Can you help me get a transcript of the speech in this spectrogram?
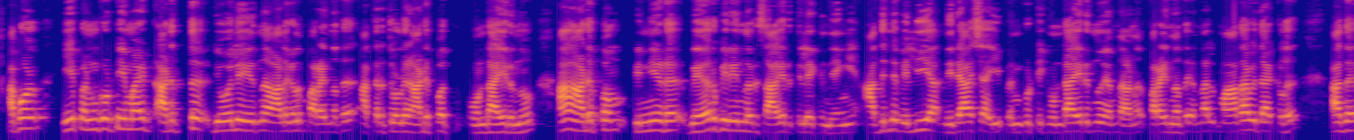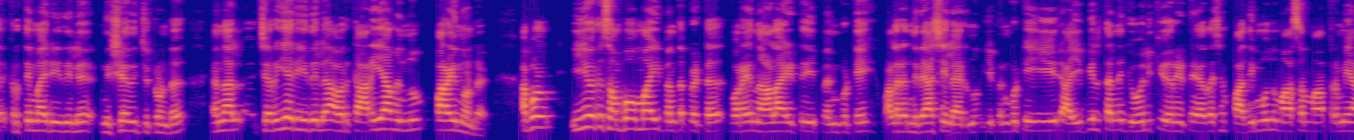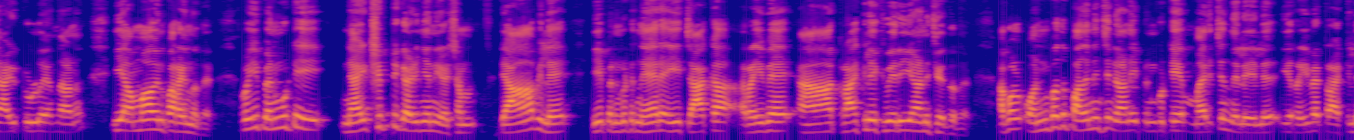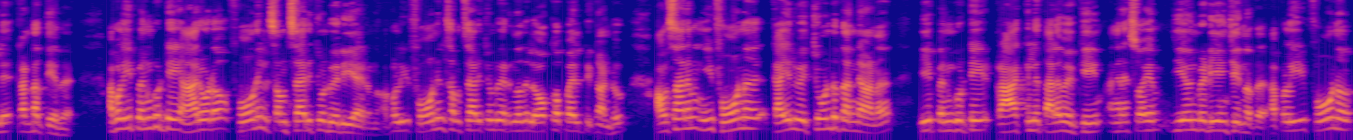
അപ്പോൾ ഈ പെൺകുട്ടിയുമായി അടുത്ത് ജോലി ചെയ്യുന്ന ആളുകളും പറയുന്നത് അത്തരത്തിലുള്ള ഒരു അടുപ്പം ഉണ്ടായിരുന്നു. ആ അടുപ്പം പിന്നീട് വേർപിരിയുന്ന ഒരു സാഹചര്യത്തിലേക്ക് നീങ്ങി. അതിന്റെ വലിയ നിരാശ ഈ പെൺകുട്ടിക്ക് ഉണ്ടായിരുന്നു എന്നാണ് പറയുന്നത്. എന്നാൽ മാതാപിതാക്കൾ അത് കൃത്യമായ രീതിയിൽ നിഷേധിച്ചിട്ടുണ്ട്. എന്നാൽ ചെറിയ രീതിയിൽ അവർക്ക് അറിയാമെന്നും പറയുന്നുണ്ട്. അപ്പോൾ ഈ ഒരു സംഭവവുമായി ബന്ധപ്പെട്ട് കുറെ നാളായിട്ട് ഈ പെൺകുട്ടി വളരെ നിരാശയിലായിരുന്നു. ഈ പെൺകുട്ടി ഈ ഒരു ഐ ബിയിൽ തന്നെ ജോലിക്ക് കയറിയിട്ട് ഏകദേശം പതിമൂന്ന് മാസം മാത്രമേ ആയിട്ടുള്ളൂ എന്നാണ് ഈ അമ്മാവൻ പറയുന്നത്. അപ്പോൾ ഈ പെൺകുട്ടി നൈറ്റ് ഷിഫ്റ്റ് കഴിഞ്ഞതിന് ശേഷം രാവിലെ ഈ പെൺകുട്ടി നേരെ ഈ ചാക്ക റെയിൽവേ ആ ട്രാക്കിലേക്ക് വരികയാണ് ചെയ്തത്. അപ്പോൾ ഒൻപത് പതിനഞ്ചിനാണ് ഈ പെൺകുട്ടിയെ മരിച്ച നിലയിൽ ഈ റെയിൽവേ ട്രാക്കിൽ കണ്ടെത്തിയത്. അപ്പോൾ ഈ പെൺകുട്ടി ആരോടോ ഫോണിൽ സംസാരിച്ചുകൊണ്ട് വരികയായിരുന്നു. അപ്പോൾ ഈ ഫോണിൽ സംസാരിച്ചുകൊണ്ട് വരുന്നത് ലോക്കോ പൈലറ്റ് കണ്ടു. അവസാനം ഈ ഫോണ് കയ്യിൽ വെച്ചുകൊണ്ട് തന്നെയാണ് ഈ പെൺകുട്ടി ട്രാക്കിൽ തലവെക്കുകയും അങ്ങനെ സ്വയം ജീവൻ വെടിയുകയും ചെയ്യുന്നത്. അപ്പോൾ ഈ ഫോണ്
